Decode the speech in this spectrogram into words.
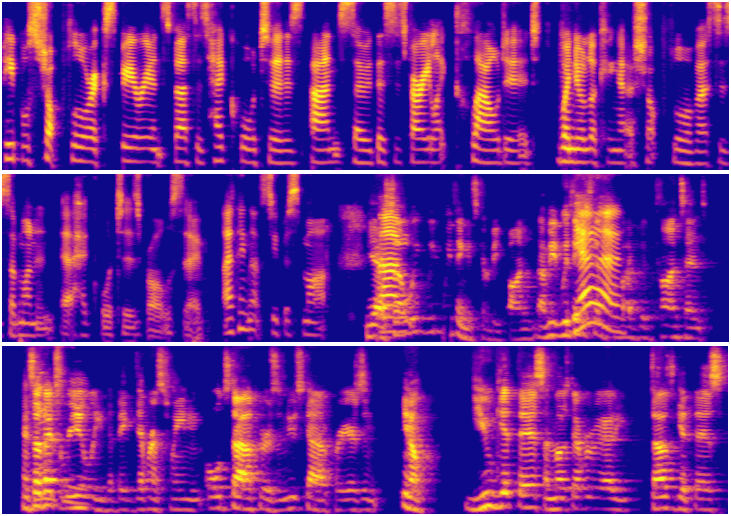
people's shop floor experience versus headquarters and so this is very like clouded when you're looking at a shop floor versus someone in, at headquarters role so i think that's super smart Yeah, so Um, we, we, we think it's going to be fun. I mean, we think it's going Yeah. to provide good content. And so that's really the big difference between old style careers and new style careers. And, you know, you get this, and most everybody does get this.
